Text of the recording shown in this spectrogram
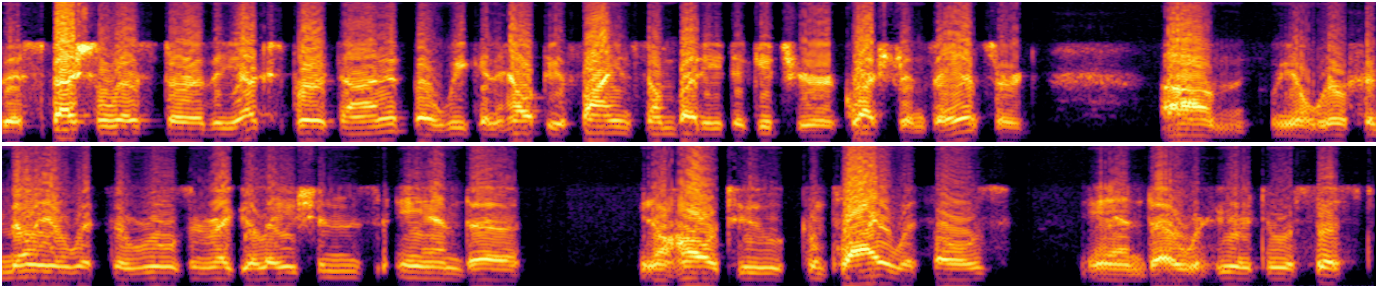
the specialist or the expert on it, but we can help you find somebody to get your questions answered. Um, you know, we're familiar with the rules and regulations and uh, you know how to comply with those, and uh, we're here to assist.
